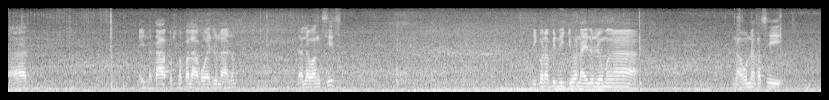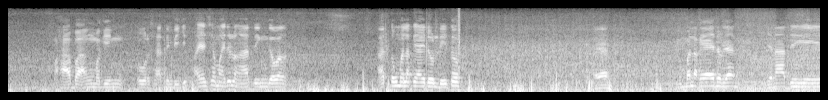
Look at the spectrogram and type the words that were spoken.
At ay natapos na pala ako idol ano. Dalawang seat. Hindi ko na binidyohan idol yung mga nauna kasi mahaba ang maging oras sa ating video. Ayan siya mga idol ang ating gawang at itong malaki idol dito. Ayan. Yung malaki idol yan. Yan natin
